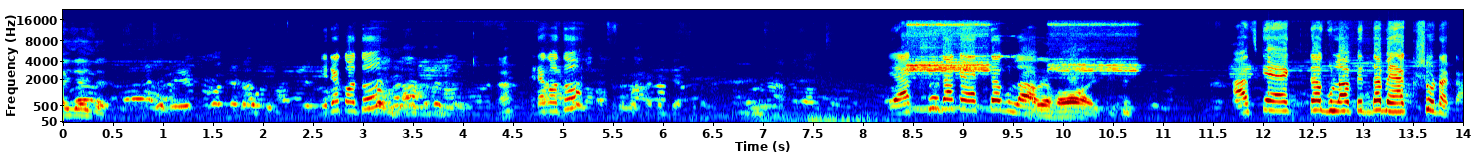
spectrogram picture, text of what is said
এই যে এই যে। এটা কত? হ্যাঁ? এটা কত? একশো। টাকা একটা গোলাপ। আজকে একটা গোলাপের দাম একশো টাকা।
